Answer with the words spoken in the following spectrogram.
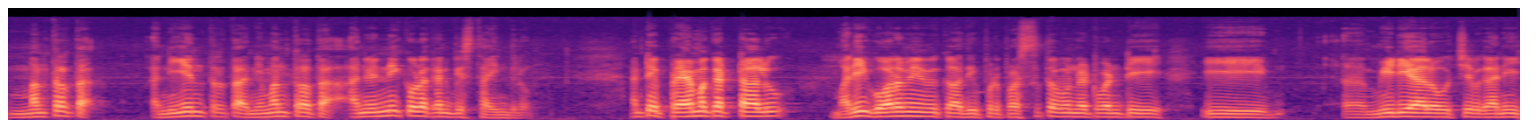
మంత్రత నియంత్రత నిమంత్రత అన్నీ కూడా కనిపిస్తాయి ఇందులో. అంటే ప్రేమ ఘట్టాలు మరీ ఘోరమేమి కాదు. ఇప్పుడు ప్రస్తుతం ఉన్నటువంటి ఈ మీడియాలో వచ్చేవి కానీ ఈ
